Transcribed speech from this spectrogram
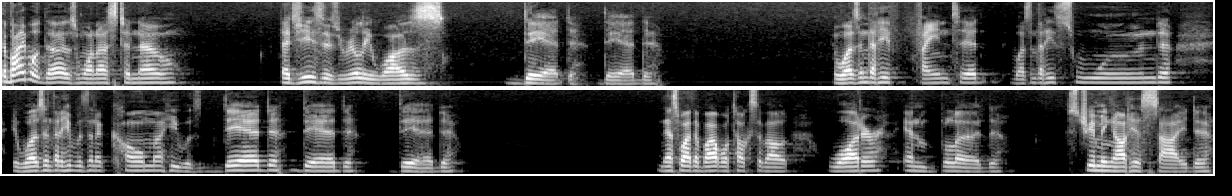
The Bible does want us to know that Jesus really was dead, dead. It wasn't that he fainted, it wasn't that he swooned, it wasn't that he was in a coma. He was dead, dead, dead. And that's why the Bible talks about water and blood streaming out his side.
